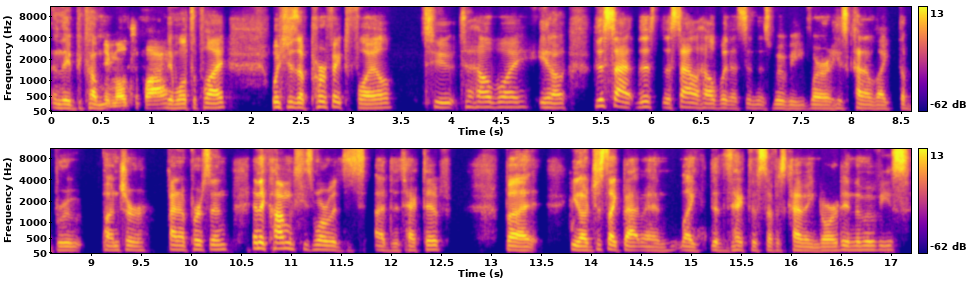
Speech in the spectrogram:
and they become they multiply. they multiply, which is a perfect foil to to Hellboy. You know, this style this the style of Hellboy that's in this movie where he's kind of like the brute puncher kind of person. In the comics, he's more of a, a detective, but you know, just like Batman, like the detective stuff is kind of ignored in the movies,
